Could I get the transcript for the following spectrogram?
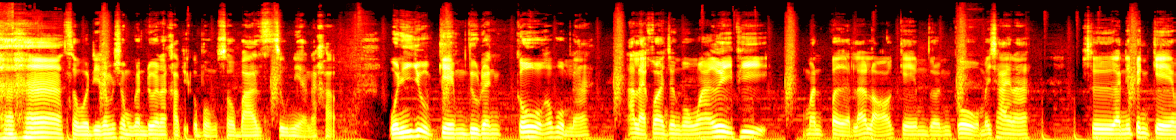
อ่าสวัสดีท่านผู้ชมกันด้วยนะครับอยู่กับผมโซบาสจูเนียนะครับ วันนี้อยู่เกมดู r รนโก้ครับผมนะอะหลายคนอาจจะงงว่าเอ้ยพี่มันเปิดแล้วเหรอเกมดู r รนโก้ไม่ใช่นะ คืออันนี้เป็นเกม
